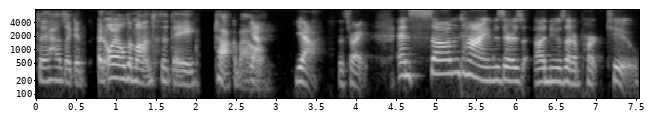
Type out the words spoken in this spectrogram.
that has like a, an oil a month that they talk about yeah yeah that's right and sometimes there's a newsletter part two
